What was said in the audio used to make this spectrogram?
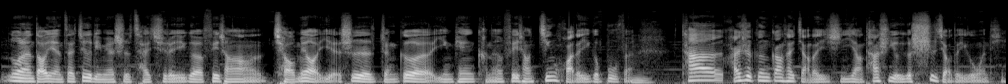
诺兰导演在这个里面是采取了一个非常巧妙，也是整个影片可能非常精华的一个部分。嗯他还是跟刚才讲的是一样，他是有一个视角的一个问题，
